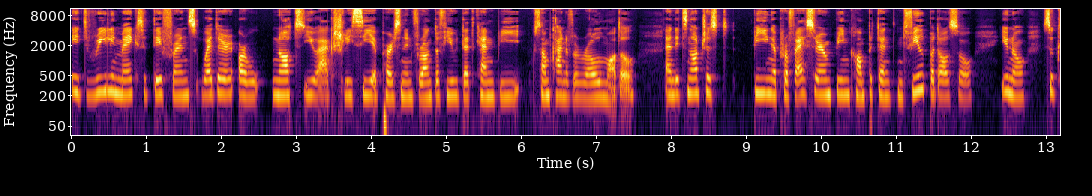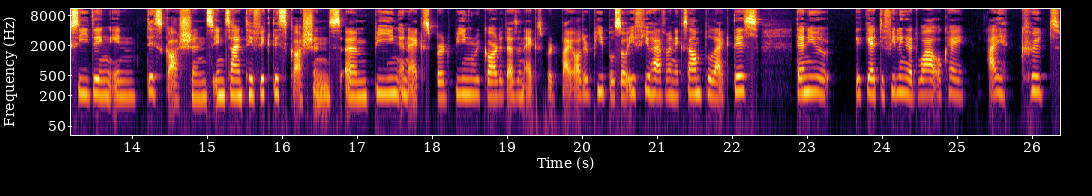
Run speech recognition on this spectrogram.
it really makes a difference whether or not you actually see a person in front of you that can be some kind of a role model. And it's not just being a professor and being competent in field, but also, you know, succeeding in discussions, in scientific discussions, um, being an expert, being regarded as an expert by other people. So if you have an example like this, then you get the feeling that, wow, okay, I could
